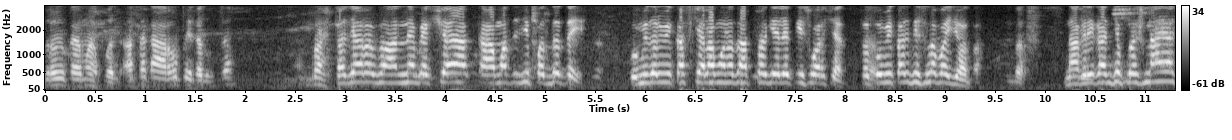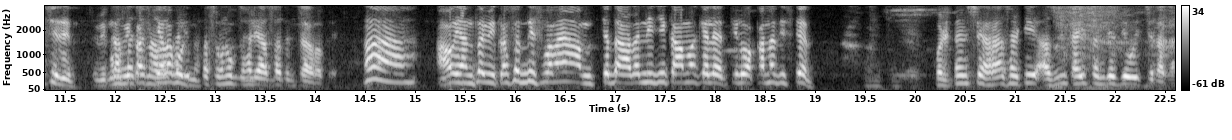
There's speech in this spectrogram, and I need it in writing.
विरोधकांमार्फत असा का आरोप आहे का तुमचा? भ्रष्टाचार आणण्यापेक्षा कामाची जी पद्धत आहे तुम्ही जर विकास केला म्हणत आता गेले तीस वर्षात तर तो विकास दिसला पाहिजे होता. नागरिकांचे प्रश्न आहे असेच आहेत मग विकासाच्या विकास केला कुठं फसवणूक झाली असा तुमचा आरोप आहे. हा. अहो यांचा विकासच दिसला नाही. आमच्या दादांनी जी कामं केल्यात ती लोकांना दिसतात. फलटण शहरासाठी अजून काही संदेश देऊ इच्छिता का?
